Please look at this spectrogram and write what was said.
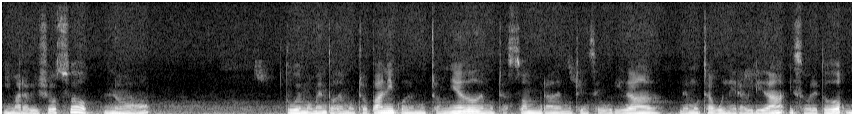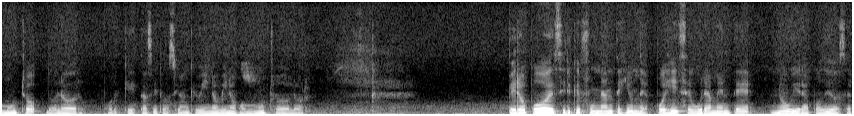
y maravilloso? No. Tuve momentos de mucho pánico, de mucho miedo, de mucha sombra, de mucha inseguridad, de mucha vulnerabilidad y sobre todo mucho dolor, porque esta situación que vino vino con mucho dolor pero puedo decir que fue un antes y un después y seguramente no hubiera podido hacer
